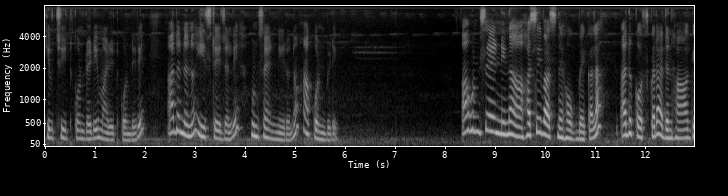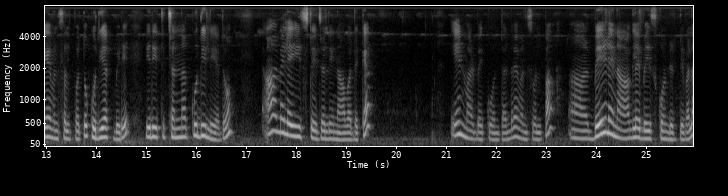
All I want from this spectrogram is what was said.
ಕಿವುಚಿ ಇಟ್ಕೊಂಡು ರೆಡಿ ಮಾಡಿಟ್ಕೊಂಡಿರಿ. ಅದನ್ನು ಈ ಸ್ಟೇಜಲ್ಲಿ ಹುಣಸೆ ಹಣ್ಣು ನೀರನ್ನು ಹಾಕ್ಕೊಂಡ್ಬಿಡಿ. ಆ ಹುಣಸೆ ಹಣ್ಣಿನ ಹಸಿ ವಾಸನೆ ಹೋಗಬೇಕಲ್ಲ, ಅದಕ್ಕೋಸ್ಕರ ಅದನ್ನು ಹಾಗೆ ಒಂದು ಸ್ವಲ್ಪ ಹೊತ್ತು ಕುದಿಯೋಕ್ಕೆ ಬಿಡಿ. ಈ ರೀತಿ ಚೆನ್ನಾಗಿ ಕುದೀಲಿ ಅದು. ಆಮೇಲೆ ಈ ಸ್ಟೇಜಲ್ಲಿ ನಾವು ಅದಕ್ಕೆ ಏನು ಮಾಡಬೇಕು ಅಂತಂದರೆ ಒಂದು ಸ್ವಲ್ಪ ಬೇಳೆನ ಆಗಲೇ ಬೇಯಿಸ್ಕೊಂಡಿರ್ತೀವಲ್ಲ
